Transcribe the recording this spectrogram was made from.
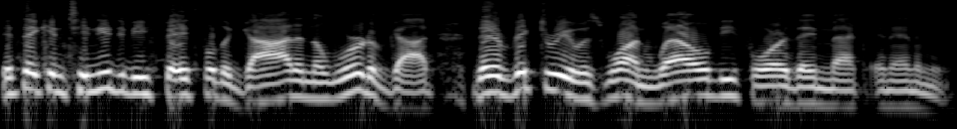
If they continued to be faithful to God and the Word of God, their victory was won well before they met an enemy.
